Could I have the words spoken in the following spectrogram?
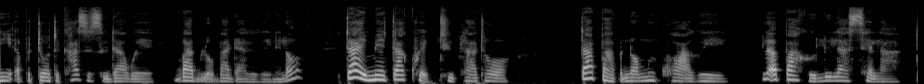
နီအပတော်တခါဆဆူဒါဝဲဘဘလိုဘာဒါဂရေနေလောတိုင်မေတာခွေထူဖလာတော့တပါပနောမှုခွာရေလက်အပခုလူလာဆဲလာတ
